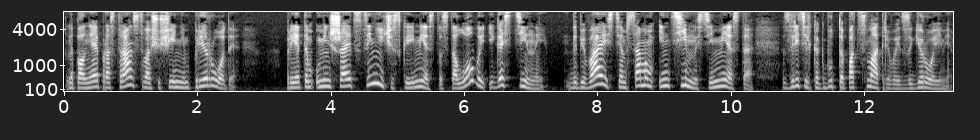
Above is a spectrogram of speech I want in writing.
наполняя пространство ощущением природы. При этом уменьшает сценическое место столовой и гостиной, добиваясь тем самым интимности места. Зритель как будто подсматривает за героями.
